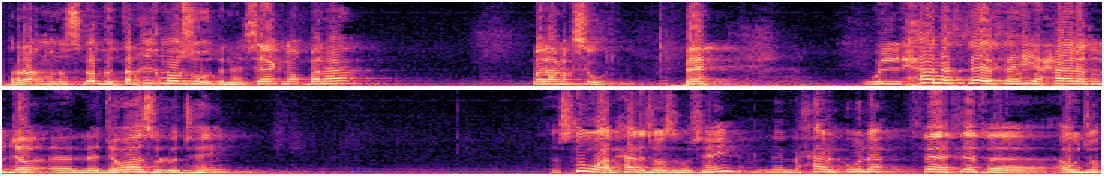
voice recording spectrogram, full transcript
بالرغم من سبب الترقيق موجود إنها ساكنة قبلها قبلها مكسور. به؟ والحالة الثالثة هي حالة جواز الوجهين. شنو هو الحالة جواز الوجهين؟ الحالة الأولى فيها ثلاثة أوجه.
